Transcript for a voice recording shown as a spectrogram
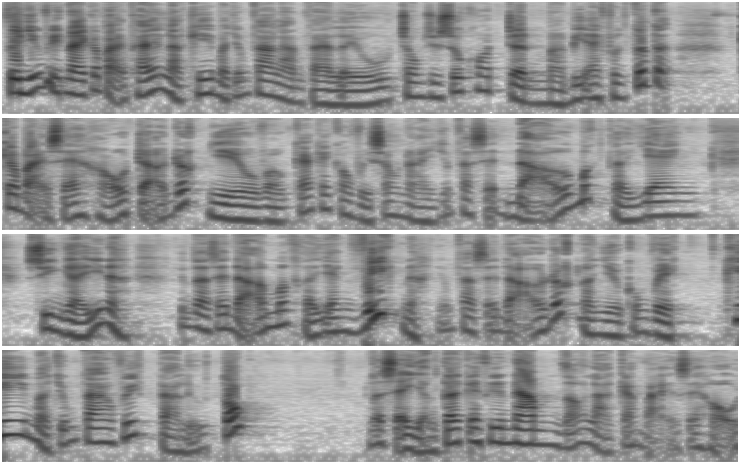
Từ những việc này các bạn thấy là khi mà chúng ta làm tài liệu trong xuyên suốt quá trình mà BI phân tích á, các bạn sẽ hỗ trợ rất nhiều vào các cái công việc sau này. Chúng ta sẽ đỡ mất thời gian suy nghĩ nè chúng ta sẽ đỡ mất thời gian viết nè chúng ta sẽ đỡ rất là nhiều công việc. Khi mà chúng ta viết tài liệu tốt nó sẽ dẫn tới cái thứ năm đó là các bạn sẽ hỗ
